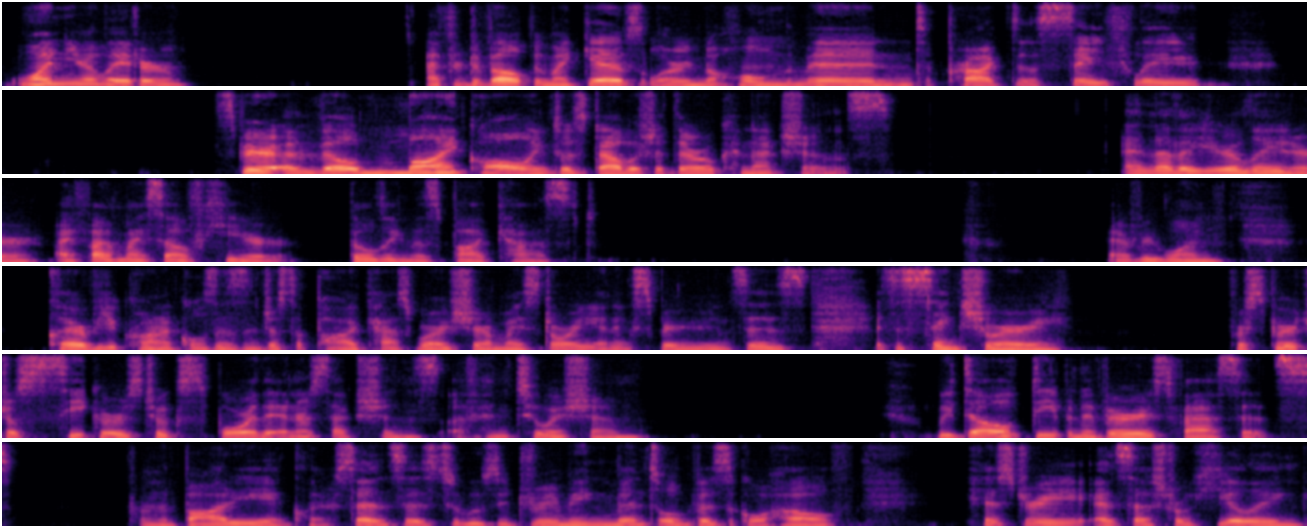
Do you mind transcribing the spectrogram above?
One year later, after developing my gifts, learning to hone them in and to practice safely, Spirit unveiled my calling to establish Ethereal Connections. Another year later, I find myself here building this podcast. Everyone, Clairview Chronicles isn't just a podcast where I share my story and experiences, it's a sanctuary for spiritual seekers to explore the intersections of intuition. We delve deep into various facets, from the body and clairsenses to lucid dreaming, mental and physical health, history, ancestral healing,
